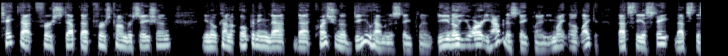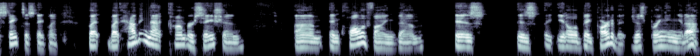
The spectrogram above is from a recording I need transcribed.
take that first step that first conversation you know kind of opening that that question of do you have an estate plan? Do you know you already have an estate plan? You might not like it. That's the estate that's the state's estate plan. But but having that conversation um and qualifying them is is you know a big part of it just bringing it up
